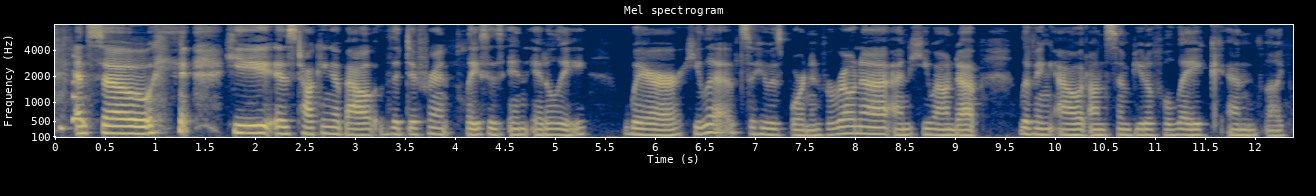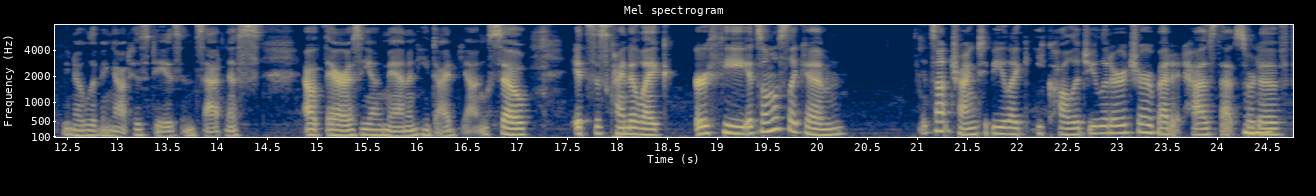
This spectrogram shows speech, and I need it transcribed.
and so he is talking about the different places in Italy where he lived. So he was born in Verona and he wound up living out on some beautiful lake and like, you know, living out his days in sadness out there as a young man and he died young. So it's this kind of like earthy, it's almost like um it's not trying to be like ecology literature, but it has that sort mm-hmm. of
